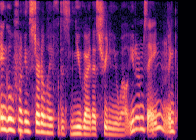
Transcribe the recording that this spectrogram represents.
and go fucking start a life with this new guy that's treating you well. You know what I'm saying? Like,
